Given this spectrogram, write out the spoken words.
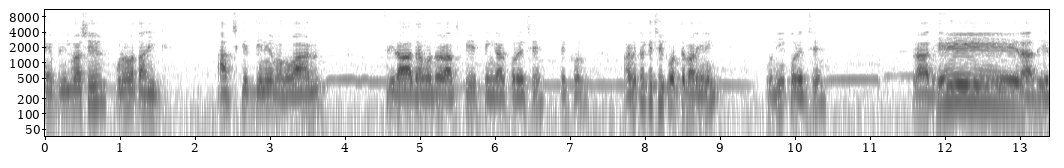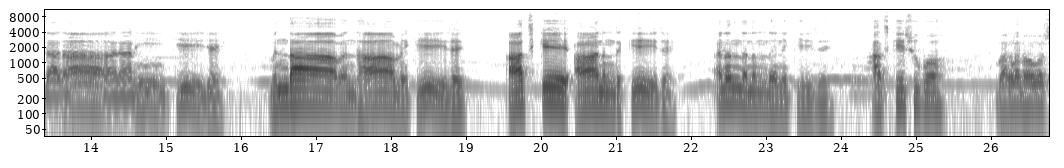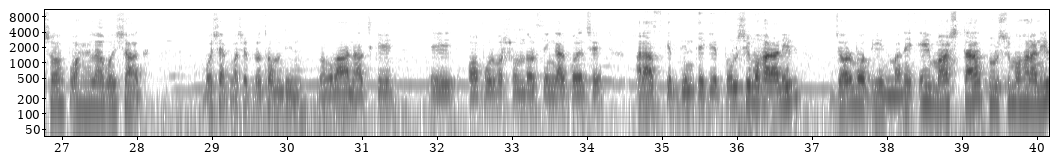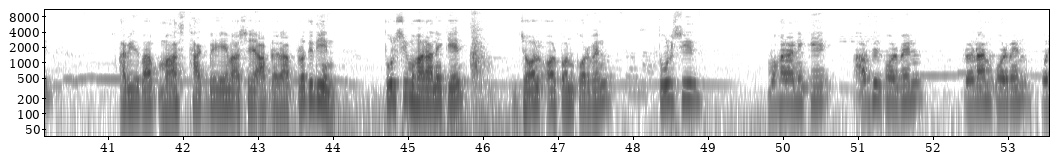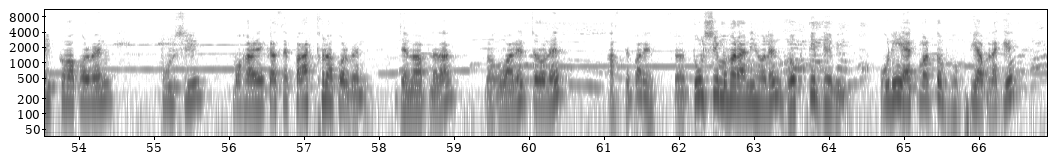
এপ্রিল মাসের পনেরো তারিখ। আজকের দিনে ভগবান শ্রী রাধামোদর আজকে সিঙ্গার করেছে, দেখুন। আমি তো কিছুই করতে পারিনি, উনি করেছে। রাধে রাধে রাধা, রানী কি জয়। বৃন্দাবন ধাম কি জয়। আজকে আনন্দ কি জয়। আনন্দ আনন্দন কি জয়। আজকে শুভ বাংলা নববর্ষ, পহেলা বৈশাখ। বৈশাখ মাসের প্রথম দিন। ভগবান আজকে এই অপূর্ব সুন্দর সিঙ্গার করেছে। আর আজকের দিন থেকে তুলসী মহারানীর জন্মদিন। মানে এই মাসটা তুলসী মহারানীর আবির্ভাব মাস থাকবে এই মাসে। আপনারা প্রতিদিন তুলসী মহারানীকে জল অর্পণ করবেন। তুলসীর মহারানীকে আরতি করবেন। প্রণাম করবেন, পরিক্রমা করবেন, তুলসী মহারানীর কাছে প্রার্থনা করবেন যেন আপনারা ভগবানের চরণে আসতে পারেন। তুলসী মহারানী হলেন ভক্তির দেবী। উনি একমাত্র ভক্তি আপনাকে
